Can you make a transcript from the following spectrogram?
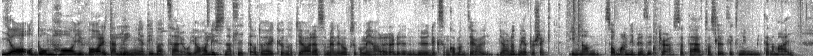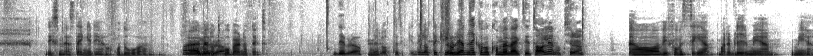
Ja, och de har ju varit där länge. Det är bara så här, och jag har lyssnat lite och då har jag kunnat göra som jag nu också kommer göra. Nu liksom kommer inte jag göra något mer projekt innan sommaren i princip tror jag. Så att det här tar slut liksom i mitten av maj. Liksom när jag stänger det och då är kommer jag nog inte påbörja något nytt. Det är bra. Det, låter, det låter Tror klokt. ni att ni kommer komma iväg till Italien också då? Ja, vi får väl se vad det blir med, med,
